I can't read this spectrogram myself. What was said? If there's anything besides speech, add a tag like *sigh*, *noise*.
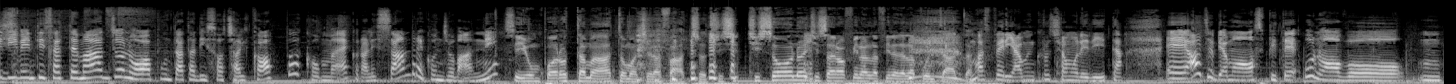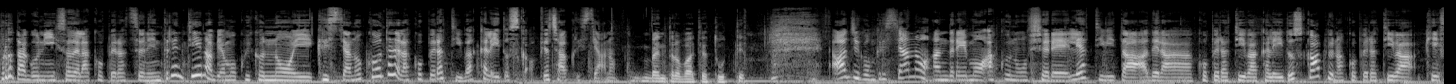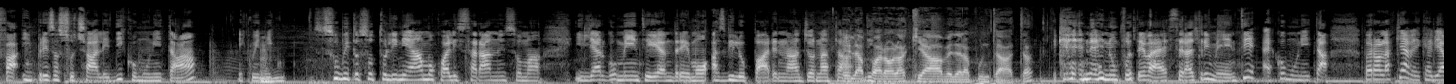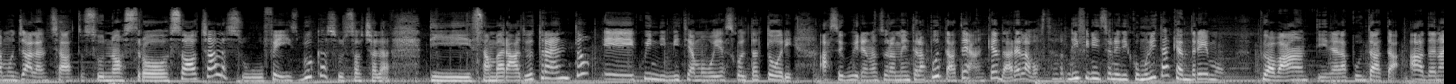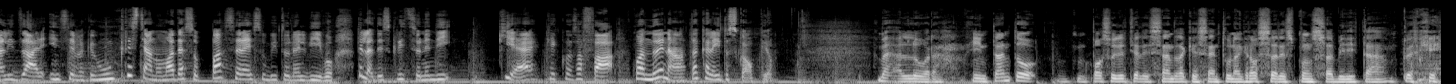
Martedì 27 maggio, nuova puntata di Social Cop con me, con Alessandra e con Giovanni. Sì, un po' rottamato, ma ce la faccio. *laughs* Ci, ci sono e ci sarò fino alla fine della puntata. Ma speriamo, incrociamo le dita. E oggi abbiamo ospite un nuovo mm, protagonista della cooperazione in Trentino. Abbiamo qui con noi Cristiano Conte della cooperativa Caleidoscopio. Ciao Cristiano. Ben trovati a tutti. Oggi con Cristiano andremo a conoscere le attività della cooperativa Caleidoscopio, una cooperativa che fa impresa sociale di comunità e quindi Mhm. Subito sottolineiamo quali saranno insomma gli argomenti che andremo a sviluppare nella giornata E la di parola chiave della puntata. che *laughs* non poteva essere altrimenti, è comunità. Parola chiave che abbiamo già lanciato sul nostro social, su Facebook, sul social di Samba Radio Trento e quindi invitiamo voi ascoltatori a seguire naturalmente la puntata e anche a dare la vostra definizione di comunità che andremo più avanti nella puntata ad analizzare insieme che con Cristiano, ma adesso passerei subito nel vivo della descrizione di chi è, che cosa fa, quando è nata Caleidoscopio. Beh, allora, intanto posso dirti Alessandra che sento una grossa responsabilità perché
